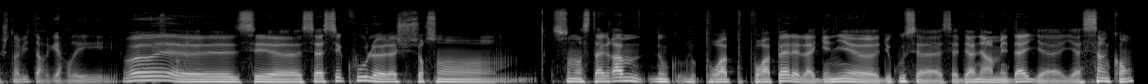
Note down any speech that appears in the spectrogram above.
je t'invite à regarder. et- Ouais, ouais, c'est assez cool. Là, je suis sur son, son Instagram. Donc, pour, rap- pour rappel, elle a gagné euh, du coup sa, dernière médaille il y a, il y a 5 ans.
